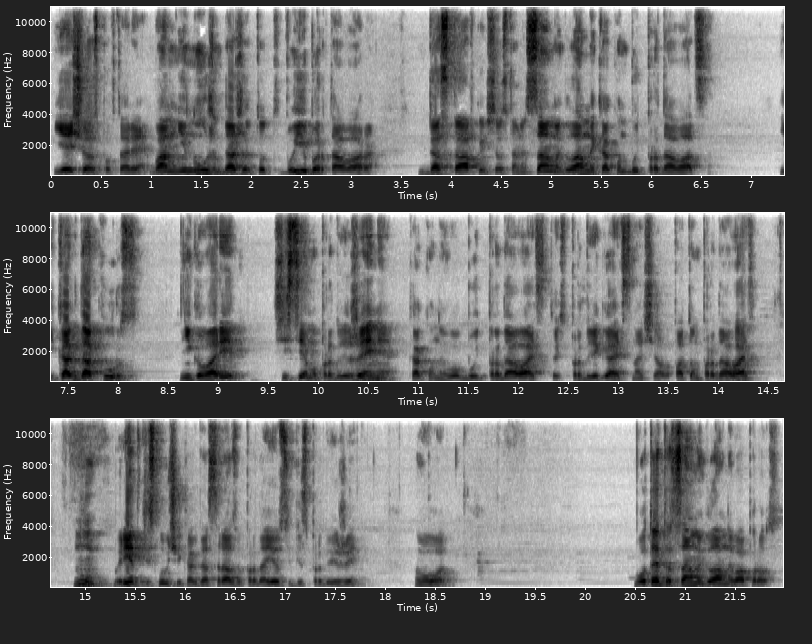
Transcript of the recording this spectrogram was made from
Я еще раз повторяю, вам не нужен даже тот выбор товара, доставка и все остальное. Самое главное, как он будет продаваться. И когда курс не говорит систему продвижения, как он его будет продавать, то есть продвигать сначала, потом продавать, ну, редкий случай, когда сразу продается без продвижения. Вот. Вот это самый главный вопрос.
